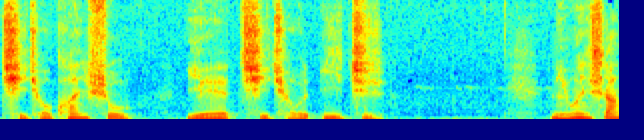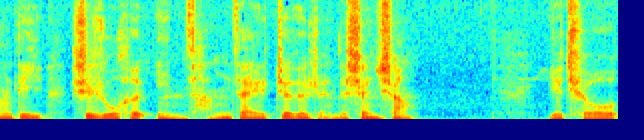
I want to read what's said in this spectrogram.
祈求宽恕，也祈求医治。你问上帝是如何隐藏在这个人的身上，也求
